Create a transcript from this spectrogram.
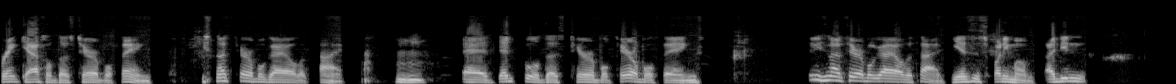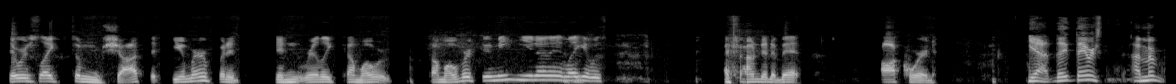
Frank Castle does terrible things. He's not a terrible guy all the time. hmm Uh, Deadpool does terrible, terrible things. He's not a terrible guy all the time. He has his funny moments. I didn't. There was like some shots at humor, but it didn't really come over come over to me. You know, what I mean? like it was. I found it a bit awkward. Yeah, they they were. I remember.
